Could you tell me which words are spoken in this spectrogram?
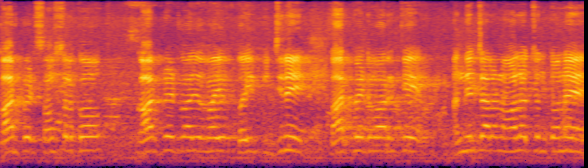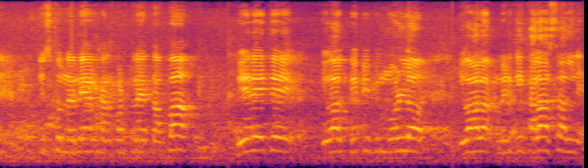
కార్పొరేట్ సంస్థలకో కార్పొరేట్ వారి విద్యని కార్పొరేట్ వారికి అందించాలన్న ఆలోచనతోనే తీసుకున్న నిర్ణయాలు కనపడుతున్నాయి తప్ప ఏదైతే ఇవాళ పీపీపీ మోడ్లో ఇవాళ మెడికల్ కళాశాలని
